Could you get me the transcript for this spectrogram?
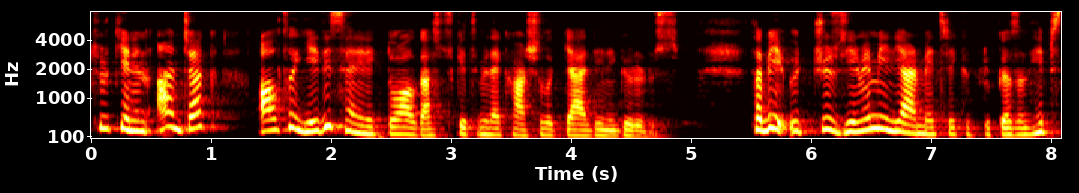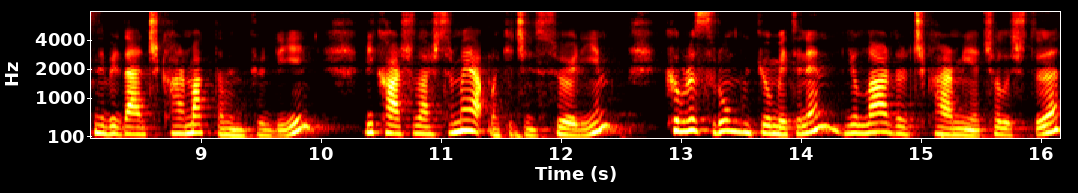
Türkiye'nin ancak 6-7 senelik doğalgaz tüketimine karşılık geldiğini görürüz. Tabii 320 milyar metreküplük gazın hepsini birden çıkarmak da mümkün değil. Bir karşılaştırma yapmak için söyleyeyim. Kıbrıs Rum hükümetinin yıllardır çıkarmaya çalıştığı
